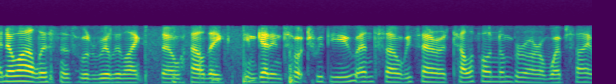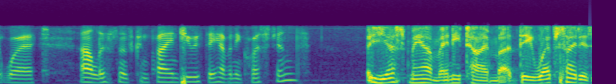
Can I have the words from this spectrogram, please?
I know our listeners would really like to know how they can get in touch with you, and so is there a telephone number or a website where our listeners can find you if they have any questions? Yes, ma'am, anytime. Uh, the website is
